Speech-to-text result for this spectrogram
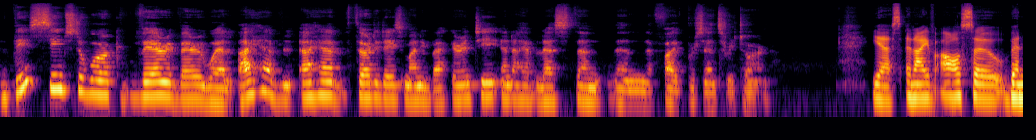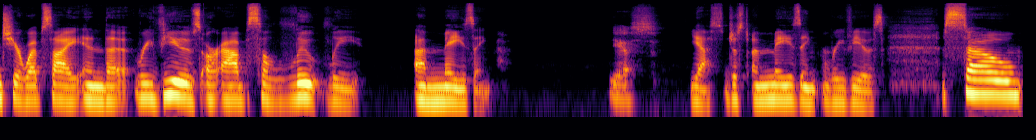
this seems to work very very well. I have I have 30 days money back guarantee, and I have less than than five percent return. Yes, and I've also been to your website and the reviews are absolutely amazing. Yes. Yes, just amazing reviews. So,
